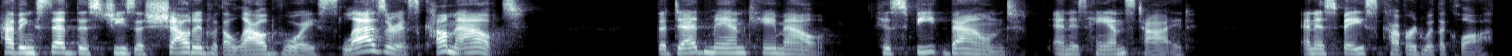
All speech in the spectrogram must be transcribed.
Having said this, Jesus shouted with a loud voice, Lazarus, come out. The dead man came out, his feet bound and his hands tied, and his face covered with a cloth.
